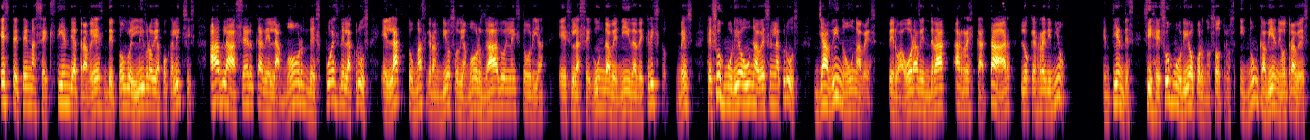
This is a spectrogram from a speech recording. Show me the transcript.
Este tema se extiende a través de todo el libro de Apocalipsis. Habla acerca del amor después de la cruz. El acto más grandioso de amor dado en la historia es la segunda venida de Cristo. ¿Ves? Jesús murió una vez en la cruz, ya vino una vez, pero ahora vendrá a rescatar lo que redimió. ¿Entiendes? Si Jesús murió por nosotros y nunca viene otra vez,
